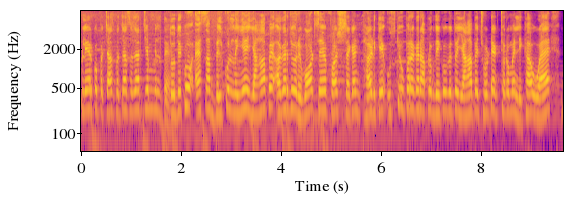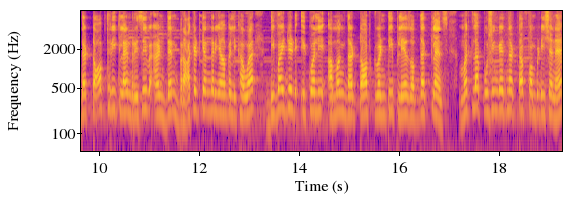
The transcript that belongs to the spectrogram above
प्लेयर को पचास पचास हज़ार जेम मिलते हैं? तो देखो, ऐसा बिल्कुल नहीं है। यहाँ पे अगर जो रिवॉर्ड है फ़र्स्ट सेकंड थर्ड के, उसके ऊपर अगर आप लोग देखोगे तो यहाँ पे छोटे अक्षरों में लिखा हुआ है the top three clan receive and then bracket के अंदर यहाँ पे लिखा हुआ है divided equally among the top twenty players of the clans मतलब पुशिंग का इतना टफ कॉम्पिटिशन है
